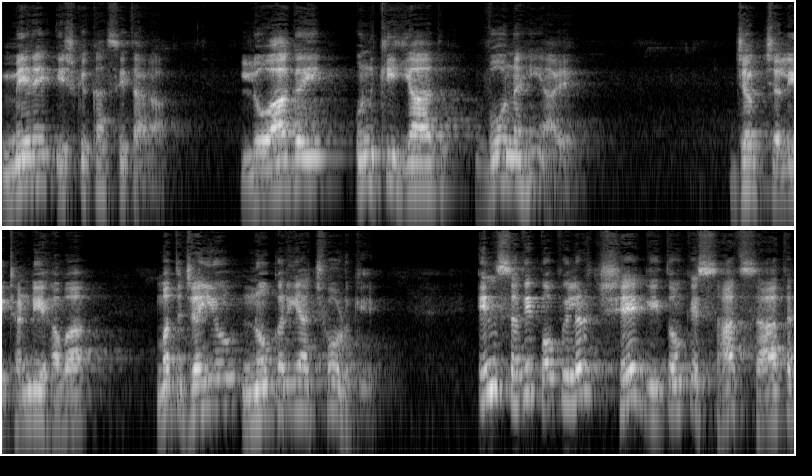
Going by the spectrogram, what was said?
मेरे इश्क का सितारा। लो आ गई उनकी याद, वो नहीं आए। जब चली ठंडी हवा, मत जइयो नौकरिया छोड़ के। इन सभी पॉपुलर छह गीतों के साथ साथ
